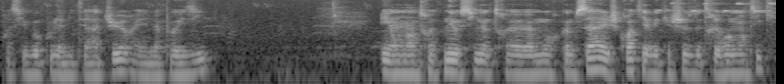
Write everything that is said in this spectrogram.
appréciait beaucoup la littérature et la poésie. Et on entretenait aussi notre amour comme ça, et je crois qu'il y avait quelque chose de très romantique,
